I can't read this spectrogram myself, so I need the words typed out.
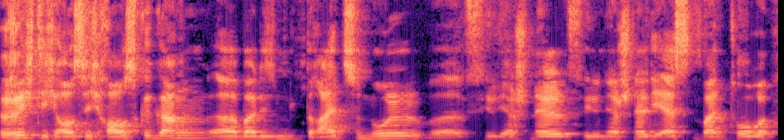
richtig aus sich rausgegangen. Äh, bei diesem 3 zu 0 äh, fiel ja schnell, fielen ja schnell die ersten beiden Tore.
